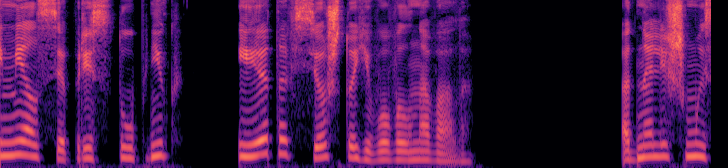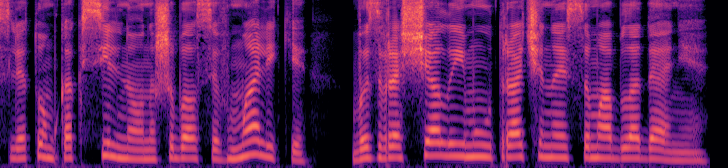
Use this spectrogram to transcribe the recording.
имелся преступник, и это все, что его волновало. Одна лишь мысль о том, как сильно он ошибался в Малике, возвращала ему утраченное самообладание.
